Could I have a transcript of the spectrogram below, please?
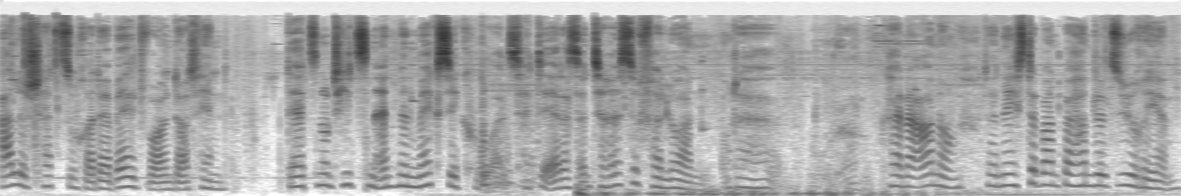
Alle Schatzsucher der Welt wollen dorthin. Dads Notizen enden in Mexiko, als hätte er das Interesse verloren. Oder. Keine Ahnung. Der nächste Band behandelt Syrien.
